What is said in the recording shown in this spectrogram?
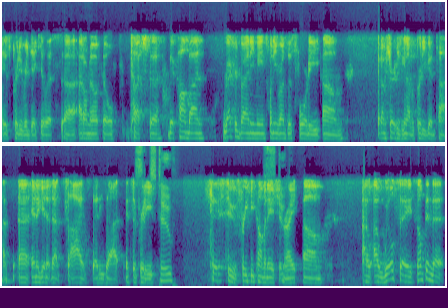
is pretty ridiculous. Uh, I don't know if he'll touch the, the combine record by any means when he runs his 40, um, but I'm sure he's going to have a pretty good time. Uh, and again, at that size that he's at, it's a pretty six two, six two, freaky combination, right? Um, I, I, will say something that,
